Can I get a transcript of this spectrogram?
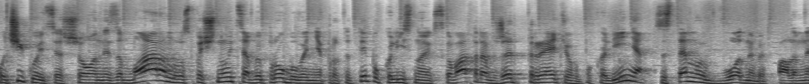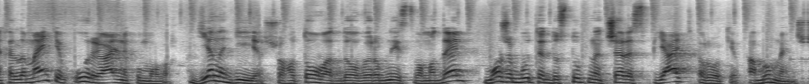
Очікується, що незабаром розпочнуться випробування прототипу колісного екскаватора вже третього покоління системою водневих паливних елементів у реальних умовах. Є надія, що готова до виробництва модель може бути доступна через 5 років або менше.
